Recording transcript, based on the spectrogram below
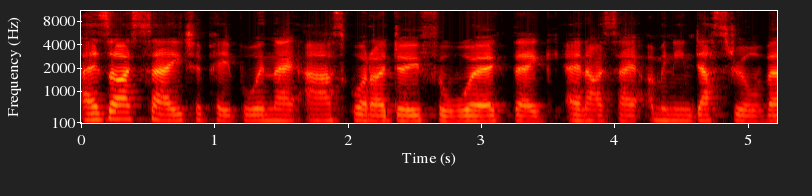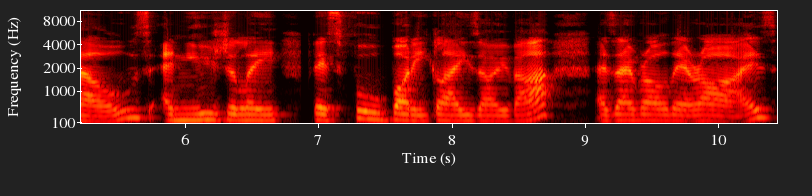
as I say to people when they ask what I do for work, they and I say I'm in industrial valves, and usually there's full body glaze over as they roll their eyes.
